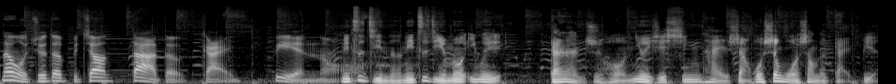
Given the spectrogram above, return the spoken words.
那我觉得比较大的改变哦，你自己呢？你自己有没有因为感染之后，你有一些心态上或生活上的改变？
